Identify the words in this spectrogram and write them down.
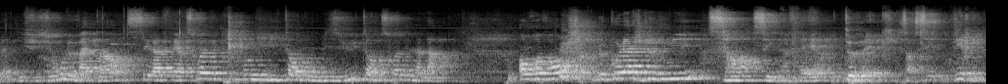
la diffusion le matin, c'est l'affaire soit des primo-militants qu'on bisute, hein, soit des nanas. En revanche, le collage de nuit, ça, c'est une affaire de mecs. Ça, c'est terrible.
